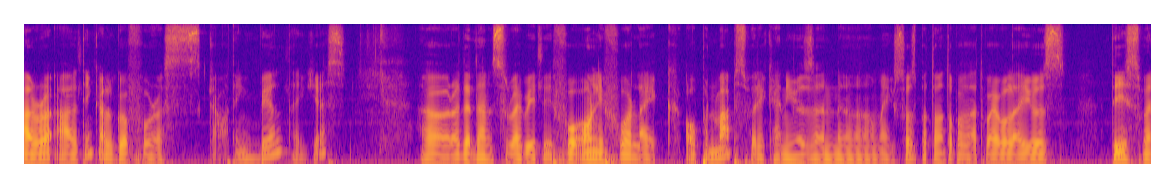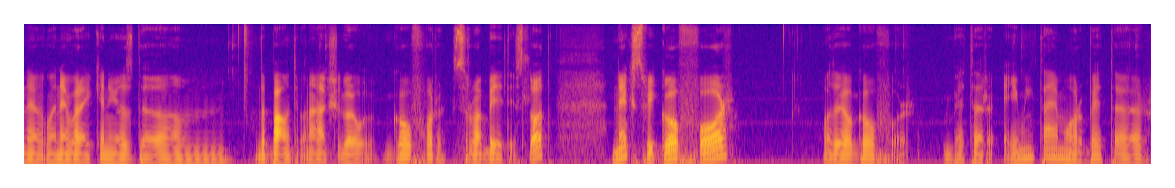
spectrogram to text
I'll, I'll think I'll go for a scouting build I guess uh, rather than survivability for only for like open maps where you can use an um, exhaust but on top of that why will I use this whenever, whenever I can use the um, the bounty. When I actually go go for survivability slot next we go for what do we go for? Better aiming time or better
